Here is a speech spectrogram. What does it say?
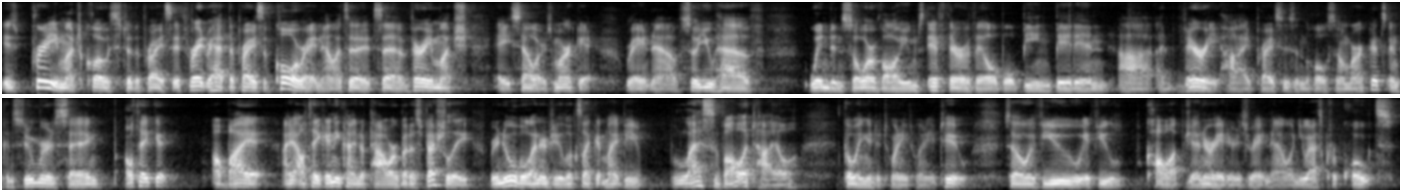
is pretty much close to the price. It's right at the price of coal right now. It's a it's a very much a seller's market right now. So you have wind and solar volumes, if they're available, being bid in uh, at very high prices in the wholesale markets, and consumers saying, "I'll take it, I'll buy it, I, I'll take any kind of power." But especially renewable energy looks like it might be less volatile going into 2022. So if you if you call up generators right now and you ask for quotes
